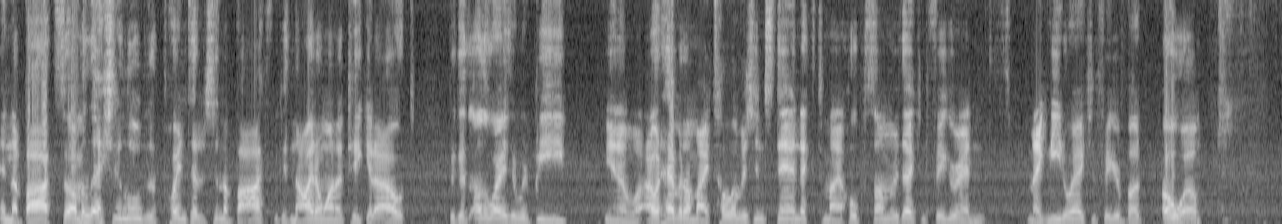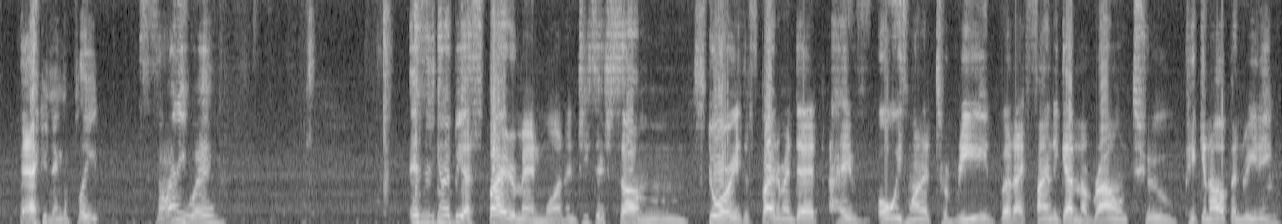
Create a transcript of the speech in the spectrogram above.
in the box. So I'm actually a little disappointed that it's in the box because now I don't want to take it out because otherwise it would be, you know, I would have it on my television stand next to my Hope Summers action figure and Magneto action figure. But oh well, packaging complete. So anyway, this is going to be a Spider-Man one, and these are some stories of Spider-Man that I've always wanted to read, but I finally gotten around to picking up and reading.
